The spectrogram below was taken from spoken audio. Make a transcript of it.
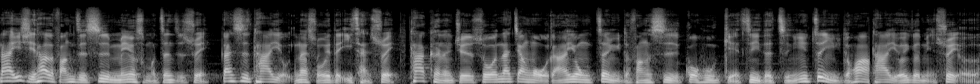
那也许他的房子是没有什么增值税，但是他有那所谓的遗产税，他可能觉得说，那这样我赶快用赠与的方式过户给自己的子女，因为赠与的话，他有一个免税额，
